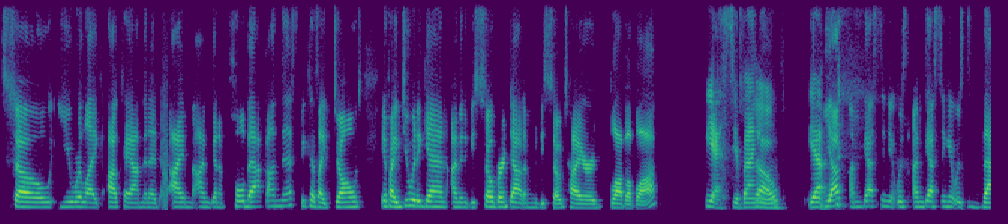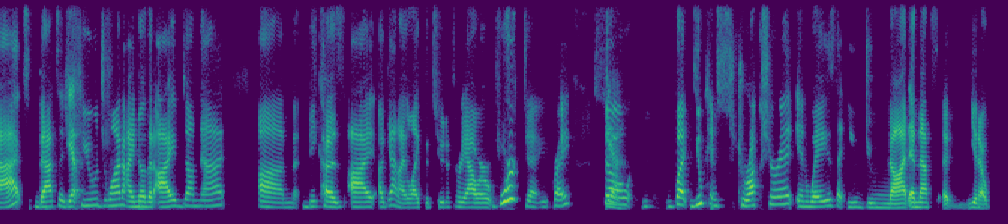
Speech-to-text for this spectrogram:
So you were like, okay, I'm gonna, I'm, I'm gonna pull back on this because I don't. If I do it again, I'm gonna be so burnt out. I'm gonna be so tired. Blah blah blah. Yes, you're banging. So, yeah. Yep. I'm guessing it was. I'm guessing it was that. That's a yep. huge one. I know that I've done that um, because I, again, I like the two to three hour workday, right? So, yeah. but you can structure it in ways that you do not, and that's, uh, you know,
